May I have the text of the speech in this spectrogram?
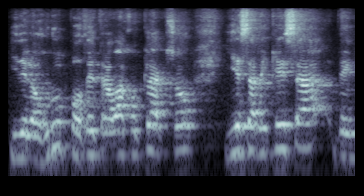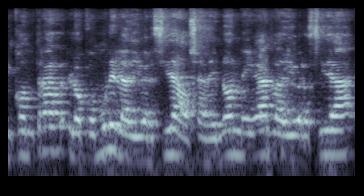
y de los grupos de trabajo Claxo y esa riqueza de encontrar lo común en la diversidad, o sea, de no negar la diversidad,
